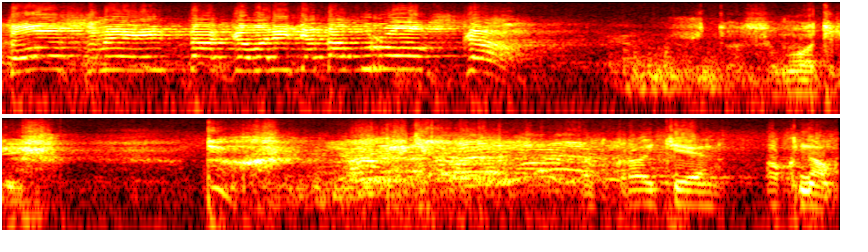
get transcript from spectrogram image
Кто смеет так говорить о Домбровском? Что смотришь? Откройте окно.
